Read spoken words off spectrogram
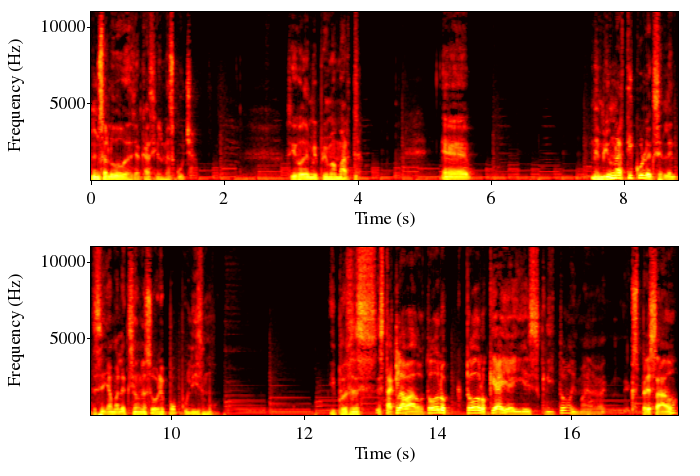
Un saludo desde acá si él me escucha. Es hijo de mi prima Marta. Eh, me envió un artículo excelente, se llama Lecciones sobre populismo. Y pues está clavado, todo lo, todo lo que hay ahí escrito y expresado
